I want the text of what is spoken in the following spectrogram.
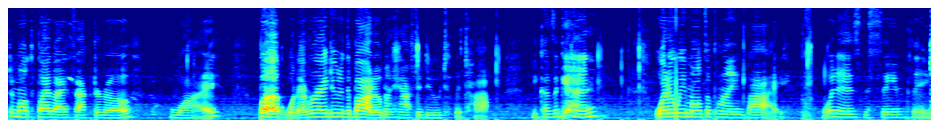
To multiply by a factor of y, but whatever I do to the bottom, I have to do to the top. Because again, what are we multiplying by? What is the same thing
